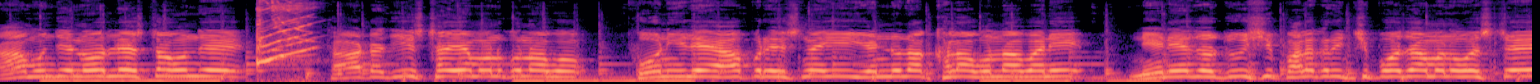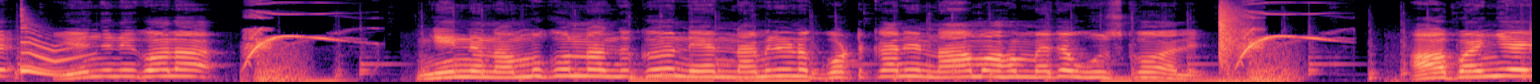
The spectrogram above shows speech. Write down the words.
నా ముందే నోరులేస్తా ఉంది. తాట తీస్తాయేమనుకున్నావు పోనీలే ఆపరేషన్ అయ్యి ఎండు నక్కలా ఉన్నావని నేనేదో చూసి పలకరించిపోదామని వస్తే ఏంది నీ గోల? నిన్ను నమ్ముకున్నందుకు నేను నమిలిన గుట్టకాని నా మొహం మీద ఊసుకోవాలి. ఆ పని చేయి.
